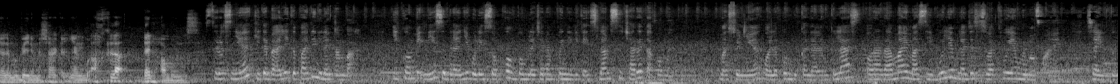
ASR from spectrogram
dalam membina masyarakat yang berakhlak dan harmonis. Seterusnya, kita beralih kepada nilai tambah. E-komik ni sebenarnya boleh sokong pembelajaran pendidikan Islam secara tak formal. Maksudnya, walaupun bukan dalam kelas, orang ramai masih boleh belajar sesuatu yang bermanfaat. Selain itu,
